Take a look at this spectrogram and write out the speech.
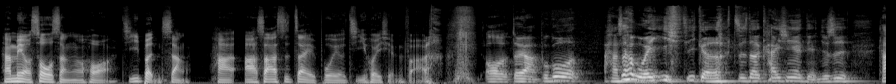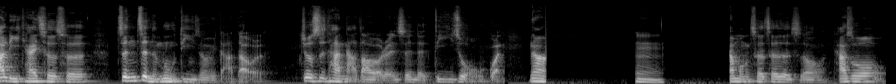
他没有受伤的话，基本上哈阿萨是再也不会有机会先发了。哦，对啊，不过哈萨唯一一个值得开心的点就是他离开车车真正的目的终于达到了，就是他拿到了人生的第一座欧冠。那，嗯。加盟车车的时候，他说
